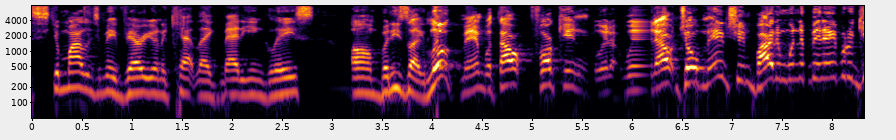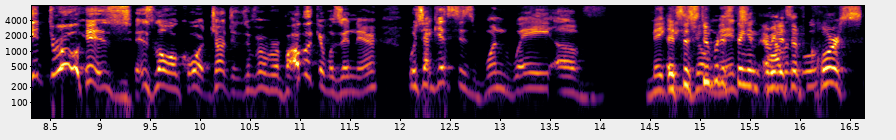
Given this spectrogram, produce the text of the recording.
your mileage may vary on a cat like Matty Yglesias. Um, but he's like, look, man, without fucking without Joe Manchin, Biden wouldn't have been able to get through his his lower court judges if a Republican was in there, which I guess is one way of making. It's the Joe stupidest Manchin thing. I mean, it's of course,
